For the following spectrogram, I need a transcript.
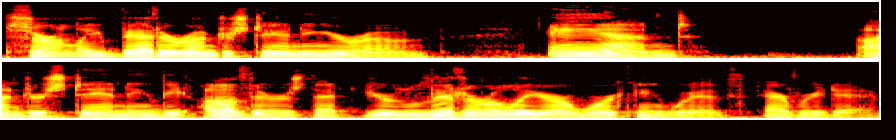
Certainly, better understanding your own and understanding the others that you literally are working with every day.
